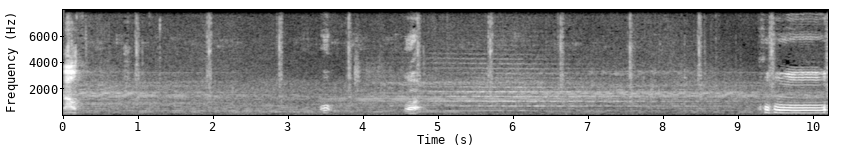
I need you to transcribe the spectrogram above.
Mouth. Oh. What? Oh.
